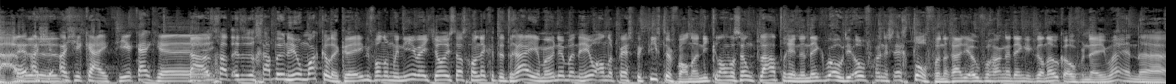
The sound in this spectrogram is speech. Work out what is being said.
Nou, als, je, als je kijkt, hier kijk je... Nou, het gaat, het gaat bij hun heel makkelijk. Op een of andere manier, weet je wel, je staat gewoon lekker te draaien. Maar hun hebben een heel ander perspectief ervan. En die knallen zo'n plaat erin. En dan denk ik, wow, die overgang is echt tof. En dan ga je die overgangen denk ik dan ook overnemen. En uh,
